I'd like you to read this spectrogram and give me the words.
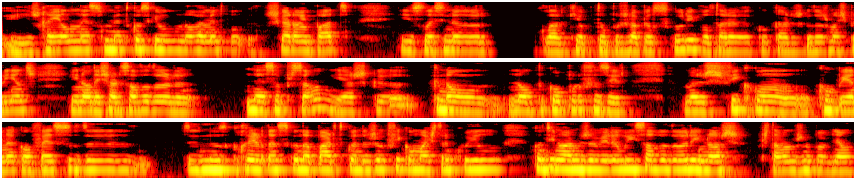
e Israel nesse momento conseguiu novamente chegar ao empate e o selecionador, claro que optou por jogar pelo seguro e voltar a colocar os jogadores mais experientes e não deixar o Salvador nessa pressão e acho que, que não, não pecou por o fazer. Mas fico com, com pena, confesso, de, de no decorrer da segunda parte, quando o jogo ficou mais tranquilo, continuarmos a ver ali Salvador e nós que estávamos no pavilhão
